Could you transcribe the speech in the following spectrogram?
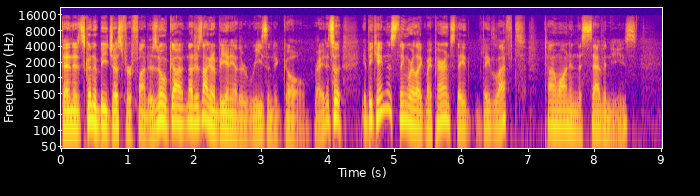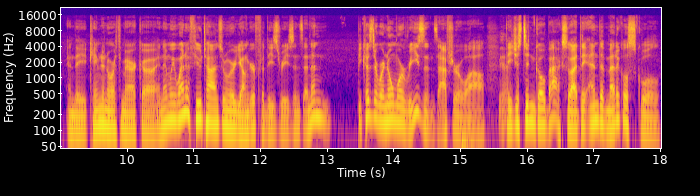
then it's going to be just for fun. There's no, no there's not going to be any other reason to go, right? And so it became this thing where like my parents they they left Taiwan in the 70s and they came to North America and then we went a few times when we were younger for these reasons and then because there were no more reasons after a while Yeah. they just didn't go back. So at the end of medical school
